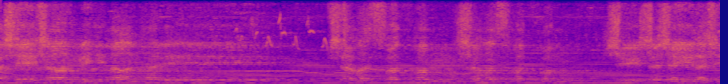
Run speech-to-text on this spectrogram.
अशेषान् विहितान् हर मस्वत्वं शीर्षशैलशिखामये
